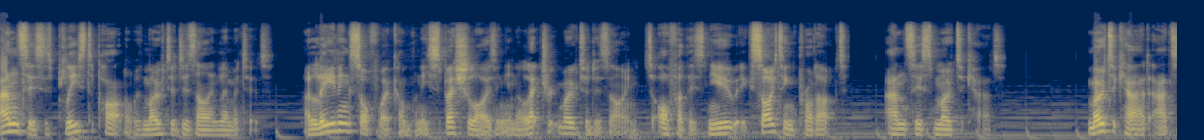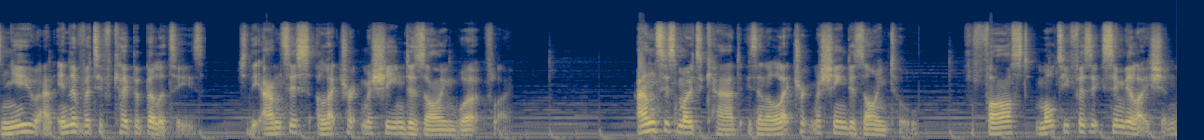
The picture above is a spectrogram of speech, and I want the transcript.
ANSYS is pleased to partner with Motor Design Limited, a leading software company specialising in electric motor design to offer this new, exciting product, ANSYS MotorCAD. MotorCAD adds new and innovative capabilities to the ANSYS electric machine design workflow. ANSYS MotorCAD is an electric machine design tool for fast multi-physics simulation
